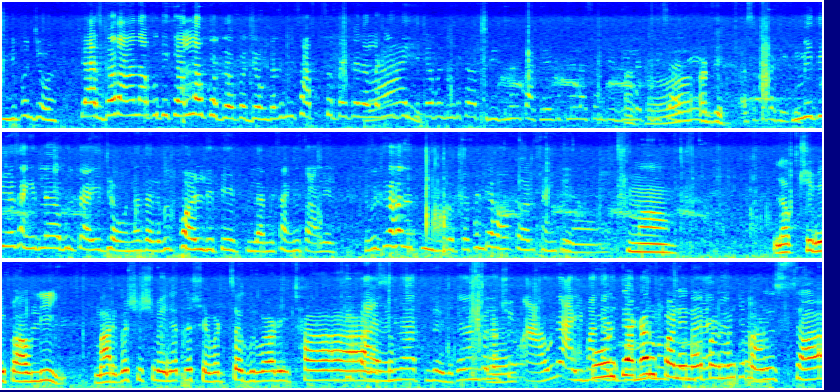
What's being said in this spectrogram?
तिने पण जेवण. ते आज घर आणा आपण ती त्याला लवकर लवकर जेवण करते. मी साफसफाई करायला गेली. मी तिला सांगितलं अबुल ताई जेवण झालं. मी फळ देते तिला. मी सांगितलं चालेल. ती बोलते, "हा, तू करते." सांगते हो कर सांगते. मग. लक्ष्मी पावली. मार्गशीर्ष महिन्यातलं शेवटचा गुरुवार आणि छान कोणत्या का रूपाने नाही पण म्हणजे माणूसचा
